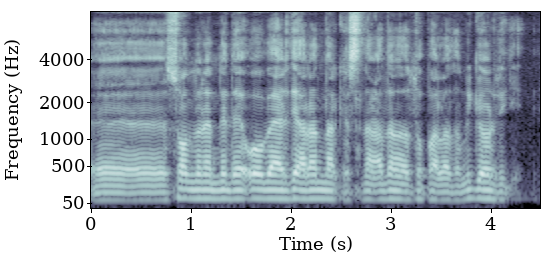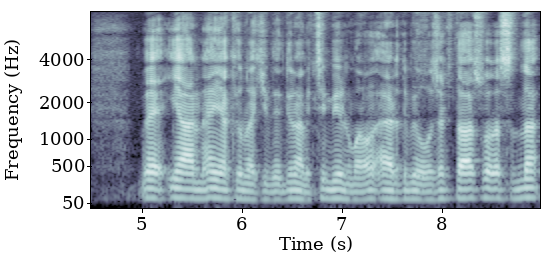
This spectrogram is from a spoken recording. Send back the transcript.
E, son dönemde de o verdiği aranın arkasından Adana'da toparladığını gördük. Ve yarın en yakın rakibi de Dinamit'in bir numaralı Erdi Bey olacak. Daha sonrasında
